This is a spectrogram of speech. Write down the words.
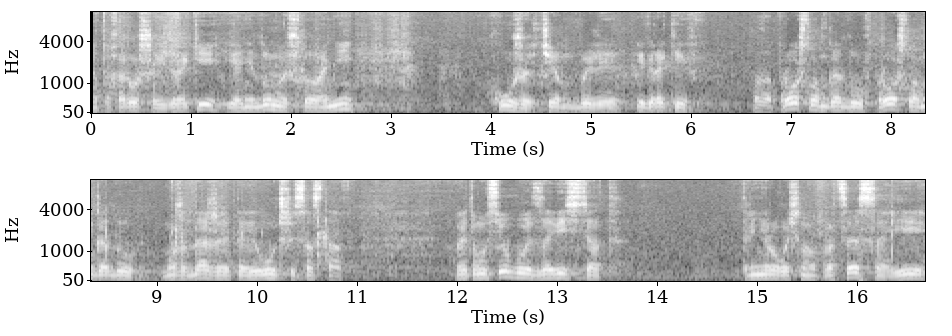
Это хорошие игроки. Я не думаю, что они хуже, чем были игроки позапрошлом году, в прошлом году. Может, даже это и лучший состав. Поэтому все будет зависеть от тренировочного процесса и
